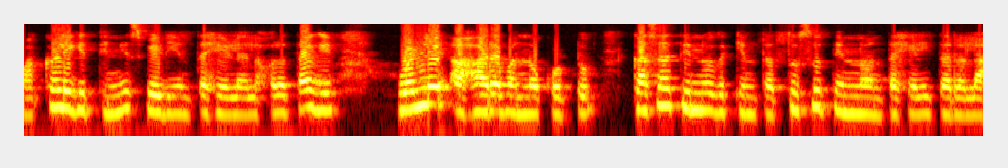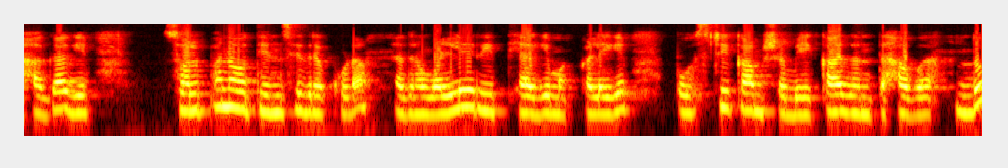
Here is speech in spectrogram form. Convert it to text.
ಮಕ್ಕಳಿಗೆ ತಿನ್ನಿಸ್ಬೇಡಿ ಅಂತ ಹೇಳಲ್ಲ. ಹೊರತಾಗಿ ಒಳ್ಳೆ ಆಹಾರವನ್ನು ಕೊಟ್ಟು ಕಸ ತಿನ್ನೋದಕ್ಕಿಂತ ತುಸು ತಿನ್ನು ಅಂತ ಹೇಳ್ತಾರಲ್ಲ. ಹಾಗಾಗಿ ಸ್ವಲ್ಪ ನಾವು ತಿನ್ಸಿದ್ರೆ ಕೂಡ ಅದನ್ನ ಒಳ್ಳೆ ರೀತಿಯಾಗಿ ಮಕ್ಕಳಿಗೆ ಪೌಷ್ಟಿಕಾಂಶ ಬೇಕಾದಂತಹ ಒಂದು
